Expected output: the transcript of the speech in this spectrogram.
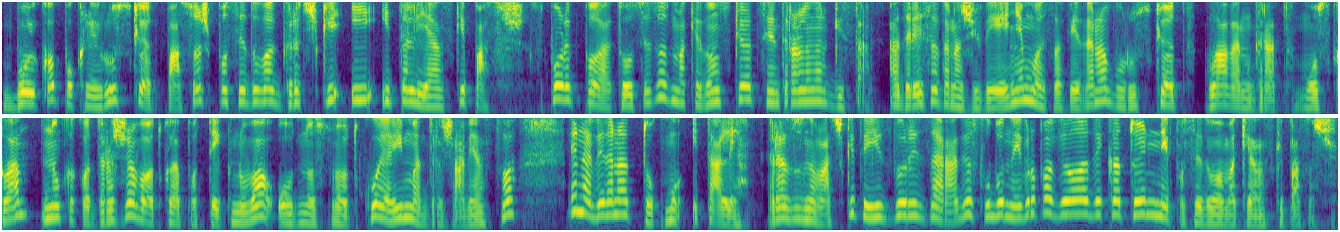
Бојко покрај рускиот пасош поседува грчки и италијански пасош. Според податоците од македонскиот централен регистар, адресата на живеење му е заведена во рускиот главен град Москва, но како држава од која потекнува, односно од која која има државјанство, е наведена токму Италија. Разузнавачките извори за Радио Слободна Европа велат дека тој не поседува македонски пасош.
